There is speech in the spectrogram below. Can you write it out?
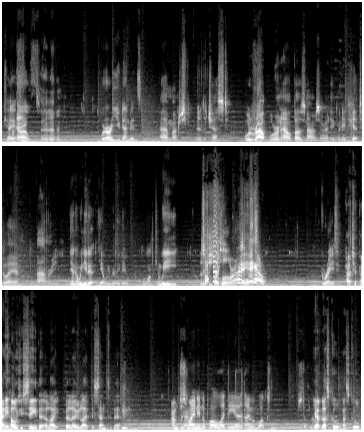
Okay, uh, where are you, Danbids? Um, I'm just near the chest. We're, route, we're running out of bows and arrows already. We need to get to a um, armory. Yeah, no, we need a. Yeah, we really do. Hold on, can we? There's a Make break. hole right here. Great. Patch up any holes you see that are like below like the center bit. I'm just Okay. mining up all like the uh, diamond blocks and stuff now. Yep, that's cool. That's cool.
